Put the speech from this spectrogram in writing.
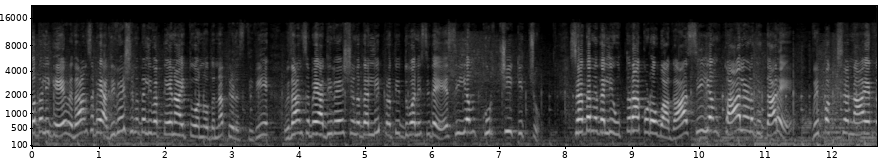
ಮೊದಲಿಗೆ ವಿಧಾನಸಭೆ ಅಧಿವೇಶನದಲ್ಲಿ ಇವತ್ತೇನಾಯ್ತು ಅನ್ನೋದನ್ನ ತಿಳಿಸ್ತೀವಿ. ವಿಧಾನಸಭೆ ಅಧಿವೇಶನದಲ್ಲಿ ಪ್ರತಿಧ್ವನಿಸಿದೆ ಸಿಎಂ ಕುರ್ಚಿ ಕಿಚ್ಚು. ಸದನದಲ್ಲಿ ಉತ್ತರ ಕೊಡುವಾಗ ಸಿಎಂ ಕಾಲೆಳೆದಿದ್ದಾರೆ ವಿಪಕ್ಷ ನಾಯಕ.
